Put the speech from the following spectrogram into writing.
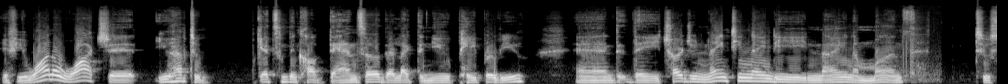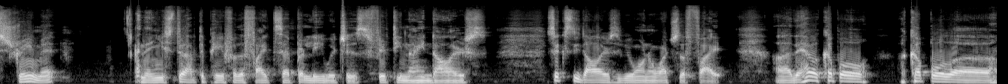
If you want to watch it, you have to get something called DAZN. They're like the new pay per view, and they charge you nineteen ninety nine a month to stream it, and then you still have to pay for the fight separately, which is fifty nine dollars, sixty dollars if you want to watch the fight. Uh, they have a couple a couple uh,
